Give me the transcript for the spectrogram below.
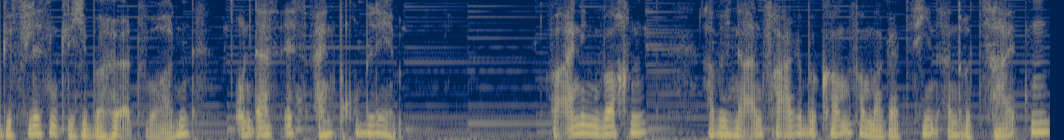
geflissentlich überhört worden und das ist ein Problem. Vor einigen Wochen habe ich eine Anfrage bekommen vom Magazin Andere Zeiten,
